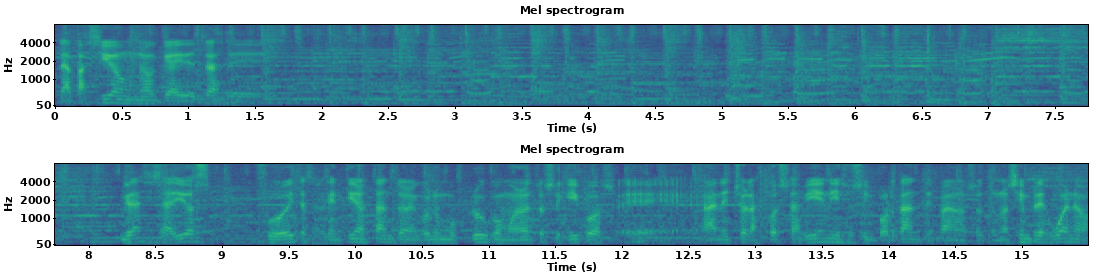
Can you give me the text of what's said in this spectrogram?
la pasión ¿no? que hay detrás de... Gracias a Dios, futbolistas argentinos, tanto en el Columbus Club como en otros equipos, eh, han hecho las cosas bien y eso es importante para nosotros. No siempre es bueno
